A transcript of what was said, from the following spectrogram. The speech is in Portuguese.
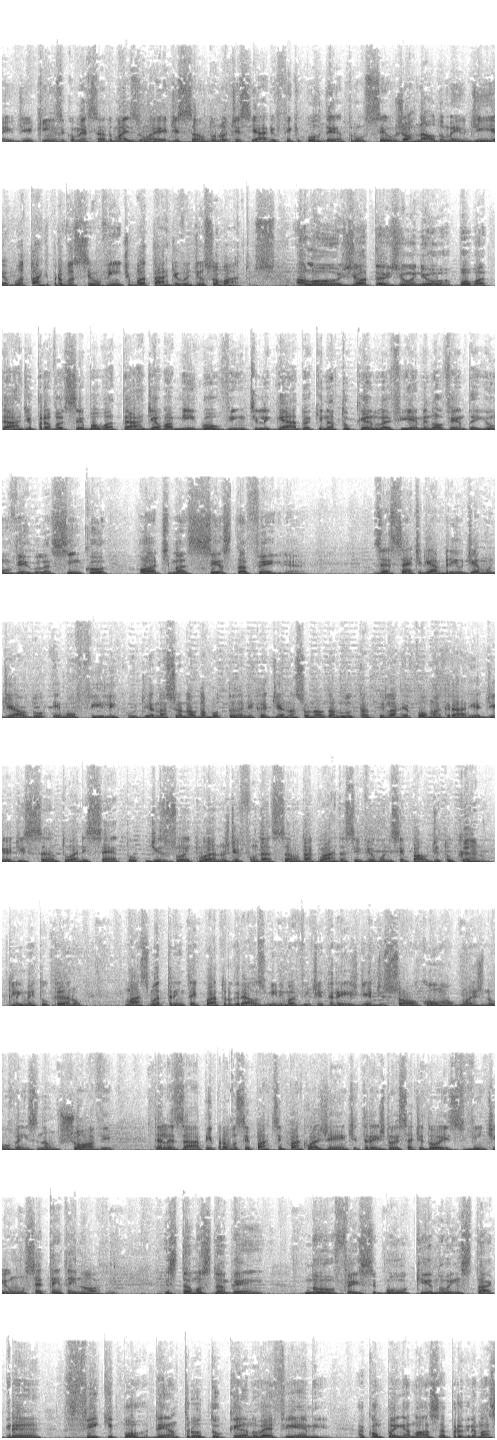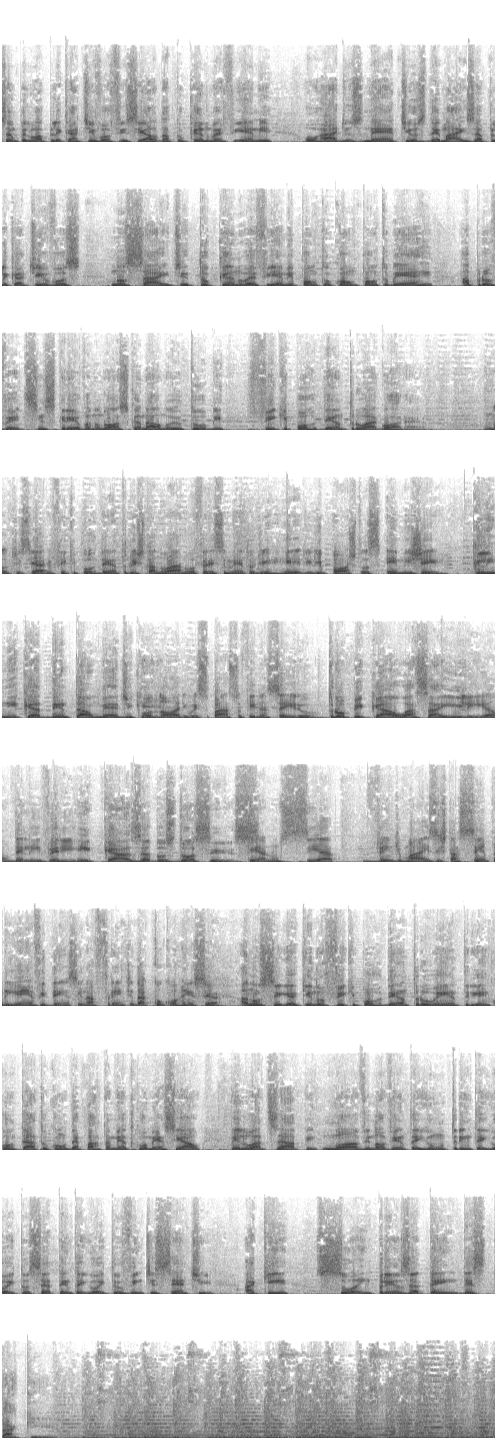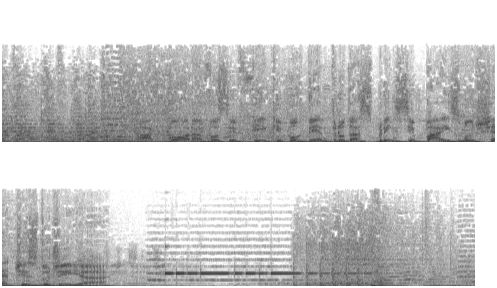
Meio-dia 15, começando mais uma edição do noticiário Fique por Dentro, o seu jornal do meio-dia. Boa tarde para você, ouvinte. Boa tarde, Vandilson Matos. Alô, J. Júnior. Boa tarde para você. Boa tarde ao amigo ouvinte ligado aqui na Tucano FM 91,5. Ótima sexta-feira. 17 de abril, Dia Mundial do Hemofílico, Dia Nacional da Botânica, Dia Nacional da Luta pela Reforma Agrária, Dia de Santo Aniceto, 18 anos de fundação da Guarda Civil Municipal de Tucano. Clima em Tucano, máxima 34 graus, mínima 23, dia de sol com algumas nuvens, não chove. Telezap para você participar com a gente, 3272 2179. Estamos também no Facebook, no Instagram, fique por dentro Tucano FM. Acompanhe a nossa programação pelo aplicativo oficial da Tucano FM, o Rádios Net e os demais aplicativos no site tucanofm.com.br. Aproveite e se inscreva no nosso canal no YouTube. Fique por dentro agora. O noticiário Fique por Dentro está no ar no oferecimento de Rede de Postos MG. Clínica Dental Medic. Honório Espaço Financeiro. Tropical Açaí. Leão Delivery. E Casa dos Doces. Quem anuncia vende mais, está sempre em evidência e na frente da concorrência. Anuncie aqui no Fique por Dentro, entre em contato com o departamento comercial pelo WhatsApp 991 38 78 27. Aqui, sua empresa tem destaque. Agora você fique por dentro das principais manchetes do dia.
